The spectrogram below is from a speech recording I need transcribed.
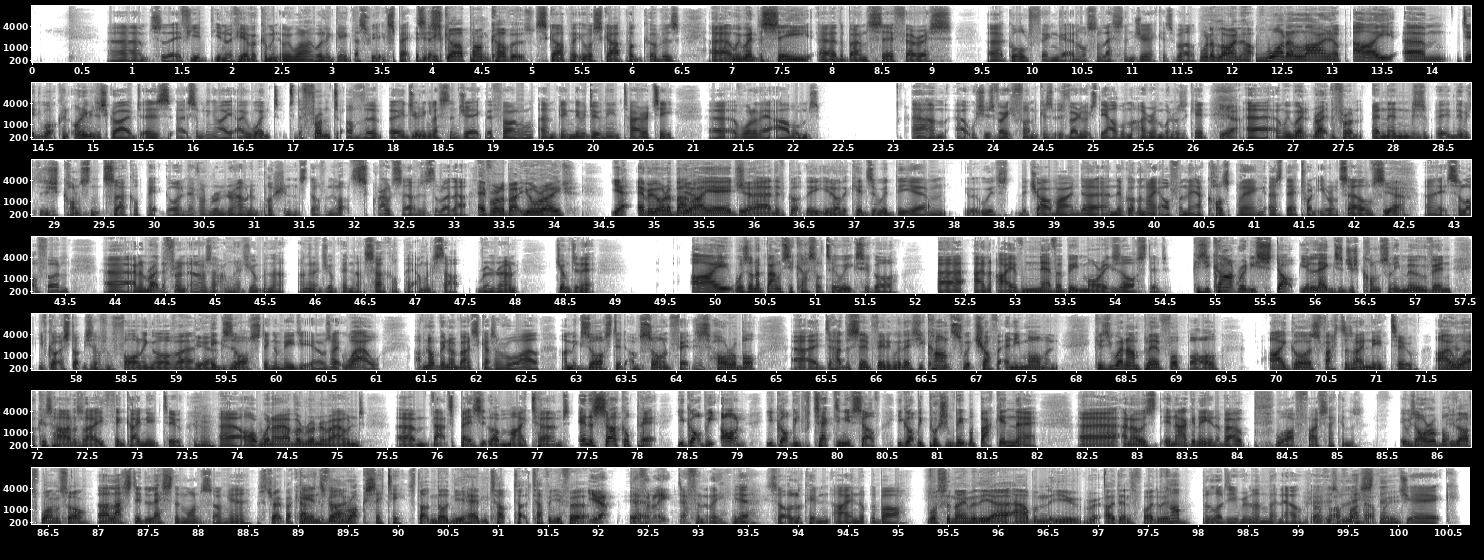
Um, so that if you you know if you ever come into a one I will a gig, that's what you expect. Is it ska punk covers? Scarpa or ska punk covers, uh, and we went to see uh, the band Save Ferris, uh, Goldfinger, and also Less Than Jake as well. What a lineup! What a lineup! I um, did what can only be described as uh, something. I, I went to the front of the uh, during Less Than Jake, the final um, thing. They were doing the entirety uh, of one of their albums, um, uh, which was very fun because it was very much the album that I remember when I was a kid. Yeah. Uh, and we went right at the front, and then just, uh, there was just constant circle pit going, everyone running around and pushing and stuff, and lots of crowd surfing and stuff like that. Everyone about your age? Yeah, everyone about Yeah, my age. yeah. Uh, they've got the you know the kids are with the um with the childminder, and they've got the night off, and they are cosplaying as their twenty year old selves. Yeah. and it's a lot of fun. Uh, and I'm right at the front, and I was like, I'm going to jump in that. I'm going to jump in that circle pit. I'm going to start running around. Jumped in it. I was on a bouncy castle two weeks ago, uh, and I have never been more exhausted. Because you can't really stop. Your legs are just constantly moving. You've got to stop yourself from falling over. Yeah. Exhausting immediately. And I was like, wow, I've not been on a bouncy castle for a while. I'm exhausted. I'm so unfit. This is horrible. Uh, I had the same feeling with this. You can't switch off at any moment. Because when I'm playing football, I go as fast as I need to. I Yeah. work as hard as I think I need to. Uh, or when I have a run around, um, that's basically on my terms. In a circle pit, you got to be on. You got to be protecting yourself. You got to be pushing people back in there. Uh, and I was in agony in about what five seconds. It was horrible. You last one song, Uh, lasted less than one song. Yeah, straight back out to the Gainesville. Rock City. Starting nodding your head and tap, tap, tapping your foot. Yep, Yeah. definitely, definitely. Yeah. sort of looking, eyeing up the bar. What's the name of the uh, album that you re- identified with? Can't bloody remember now. I'll- it was I'll less than. Jake.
